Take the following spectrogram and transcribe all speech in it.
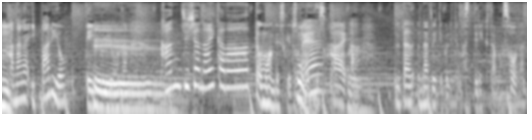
うん。花がいっぱいあるよっていうような感じじゃないかなって思うんですけどね。はい。あうなうなずいてくれてます。ディレクターもそうだと。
